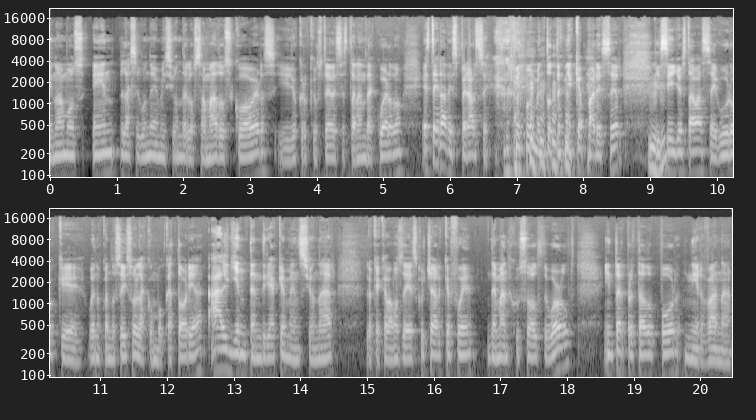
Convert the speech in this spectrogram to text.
Continuamos en la segunda emisión de los amados covers y yo creo que ustedes estarán de acuerdo. Esta era de esperarse, en algún momento tenía que aparecer y sí, yo estaba seguro que, bueno, cuando se hizo la convocatoria, alguien tendría que mencionar lo que acabamos de escuchar, que fue The Man Who Sold the World, interpretado por Nirvana.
